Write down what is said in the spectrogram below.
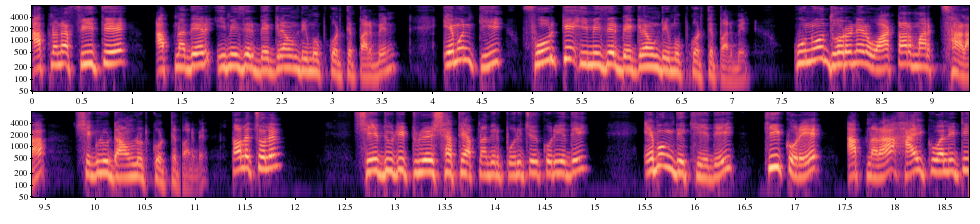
আপনারা ফ্রিতে আপনাদের ইমেজের ব্যাকগ্রাউন্ড রিমুভ করতে পারবেন, এমনকি ফোর কে ইমেজের ব্যাকগ্রাউন্ড রিমুভ করতে পারবেন। কোনো ধরনের ওয়াটারমার্ক ছাড়া সেগুলো ডাউনলোড করতে পারবেন। তাহলে চলেন, সেই দুটি টুলের সাথে আপনাদের পরিচয় করিয়ে দেই এবং দেখিয়ে দেই কি করে আপনারা হাই কোয়ালিটি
